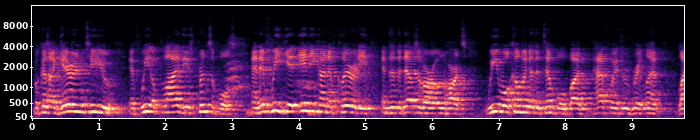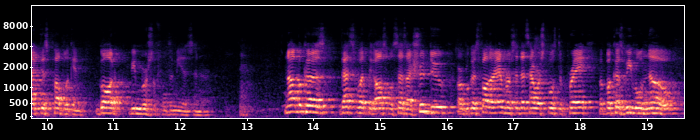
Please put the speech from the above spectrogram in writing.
Because I guarantee you, if we apply these principles and if we get any kind of clarity into the depths of our own hearts, we will come into the temple by halfway through Great Lent like this publican. God, be merciful to me, a sinner. Not because that's what the gospel says I should do, or because Father Ambrose said that's how we're supposed to pray, but because we will know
